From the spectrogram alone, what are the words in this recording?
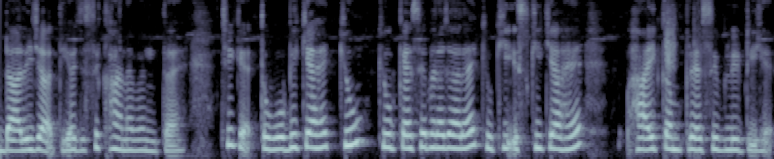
डाली जाती है जिससे खाना बनता है, ठीक है? तो वो भी क्या है, क्यों? क्यों कैसे भरा जा रहा है? क्योंकि इसकी क्या है हाई कंप्रेसिबिलिटी है,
